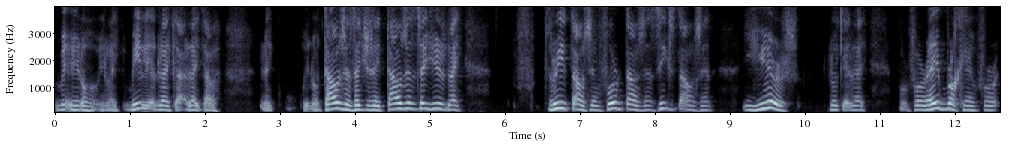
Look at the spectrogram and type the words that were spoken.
you know, like million, like a, like a, like you know, thousands. I should say thousands of years, like 3,000, 4,000, 6,000 years. Look at like for, for Abraham, for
